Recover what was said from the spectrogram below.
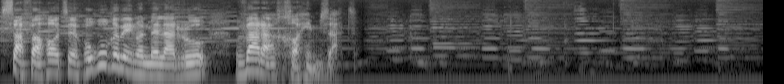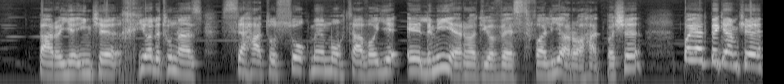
صفحات حقوق بین الملل رو ورق خواهیم زد. برای اینکه خیالتون از صحت و سقم محتوای علمی رادیو وستفالیا راحت باشه باید بگم که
